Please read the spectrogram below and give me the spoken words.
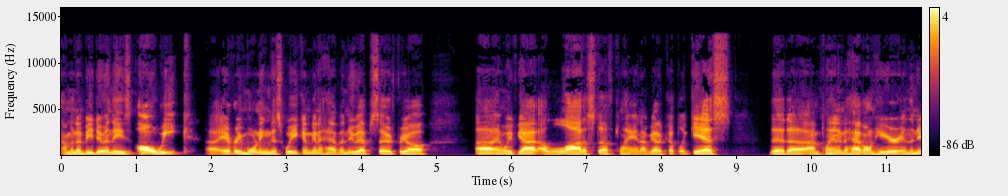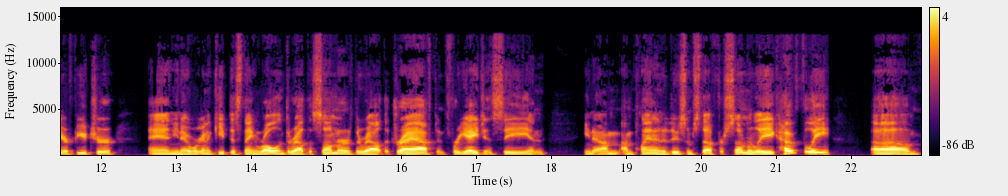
I'm going to be doing these all week. Uh, every morning this week, I'm going to have a new episode for y'all. Uh, and we've got a lot of stuff planned. I've got a couple of guests that uh, I'm planning to have on here in the near future. And, you know, we're going to keep this thing rolling throughout the summer, throughout the draft and free agency. And, you know, I'm, I'm planning to do some stuff for summer league. Hopefully, um,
